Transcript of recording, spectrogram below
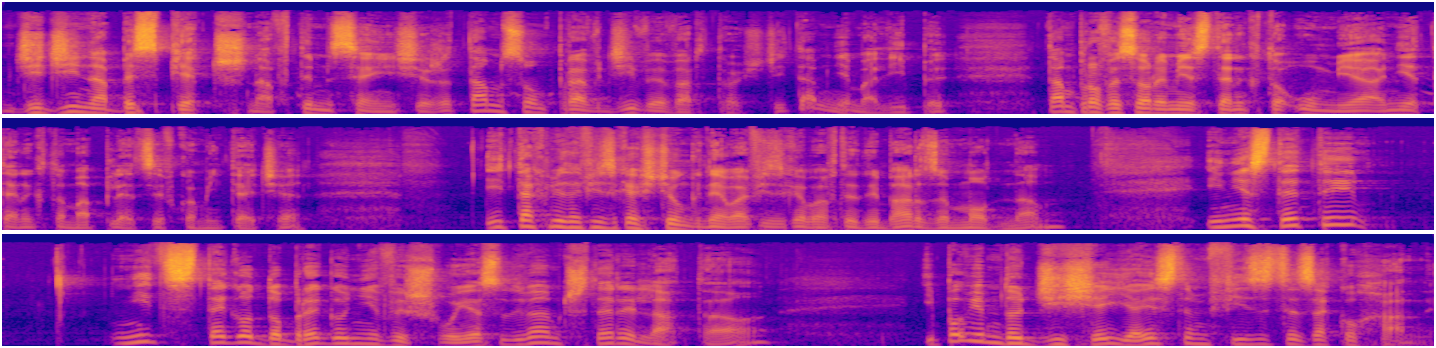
dziedzina bezpieczna w tym sensie, że tam są prawdziwe wartości, tam nie ma lipy. Tam profesorem jest ten, kto umie, a nie ten, kto ma plecy w komitecie. I tak mnie ta fizyka ściągnęła. Fizyka była wtedy bardzo modna. I niestety nic z tego dobrego nie wyszło. Ja studiowałem cztery lata i powiem do dzisiaj, ja jestem w fizyce zakochany,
